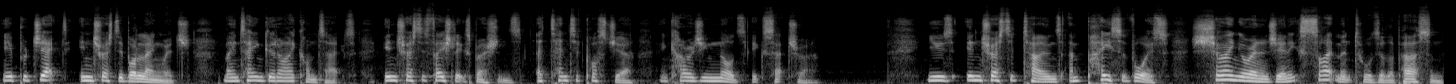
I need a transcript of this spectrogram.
You project interested body language, maintain good eye contact, interested facial expressions, attentive posture, encouraging nods, etc. Use interested tones and pace of voice, showing your energy and excitement towards the other person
